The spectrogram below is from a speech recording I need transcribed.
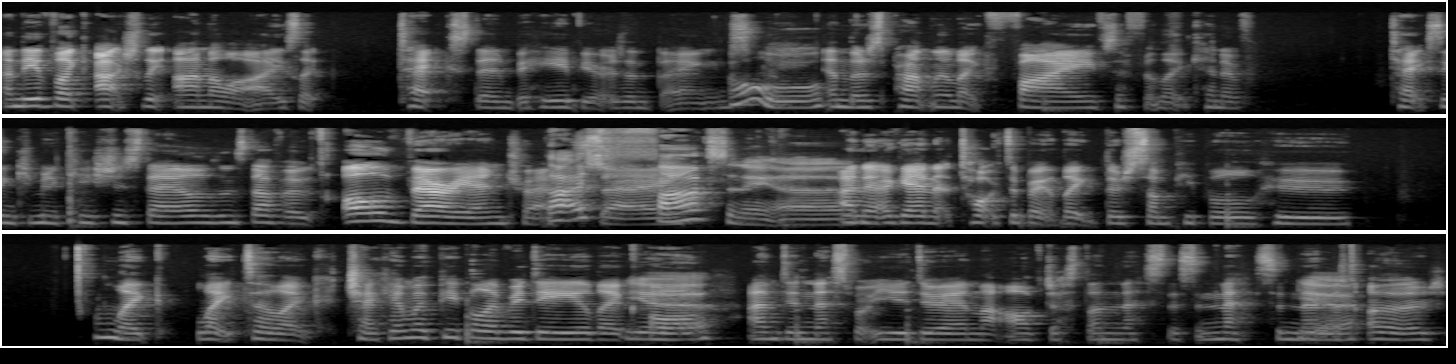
and they've like actually analysed like texting behaviours and things. Oh. and there's apparently like five different like kind of texting communication styles and stuff. It was all very interesting. That is fascinating. And again, it talked about like there's some people who like like to like check in with people every day, like Yeah. oh I'm doing this, what are you doing? Like oh, I've just done this, this, and this, and then Yeah. there's others.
